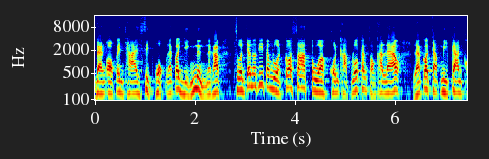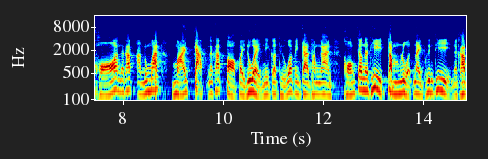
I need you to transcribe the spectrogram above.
แบ่งออกเป็นชาย 16 และก็หญิง1นะครับ ส่วนเจ้าหน้าที่ตำรวจก็ทราบตัวคนขับรถทั้งสองคันแล้ว แล้วก็จะมีการขอนะครับอนุมัติหมายจับนะครับต่อไปด้วย นี่ก็ถือว่าเป็นการทำงานของเจ้าหน้าที่ตำรวจในพื้นที่นะครับ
